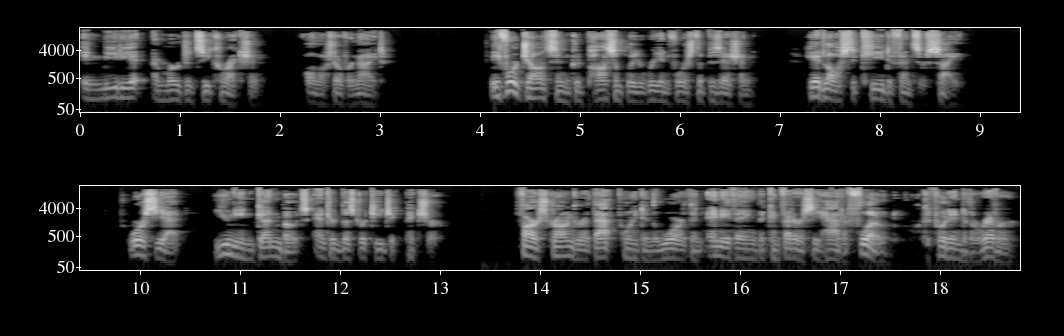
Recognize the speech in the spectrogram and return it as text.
immediate emergency correction, almost overnight. Before Johnston could possibly reinforce the position, he had lost a key defensive site. Worse yet, Union gunboats entered the strategic picture far stronger at that point in the war than anything the Confederacy had afloat or could put into the river.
